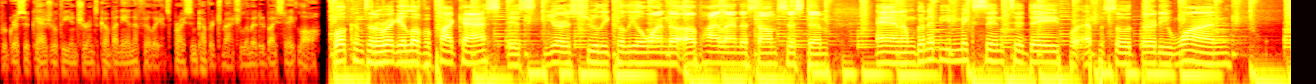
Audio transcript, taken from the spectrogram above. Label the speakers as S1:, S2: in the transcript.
S1: Progressive Casualty Insurance Company and affiliates. Price and coverage match limited by state law.
S2: Welcome to the Reggae Lover Podcast. It's yours truly, Khalil Wanda of Highlander Sound System. And I'm going to be mixing today for episode 31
